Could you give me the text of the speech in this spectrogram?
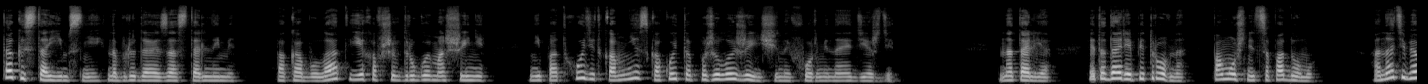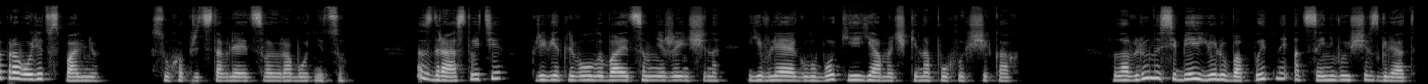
Так и стоим с ней, наблюдая за остальными, пока Булат, ехавший в другой машине, не подходит ко мне с какой-то пожилой женщиной в форменной одежде. «Наталья, это Дарья Петровна, помощница по дому. Она тебя проводит в спальню», — сухо представляет свою работницу. «Здравствуйте», — приветливо улыбается мне женщина, являя глубокие ямочки на пухлых щеках. Ловлю на себе ее любопытный оценивающий взгляд.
